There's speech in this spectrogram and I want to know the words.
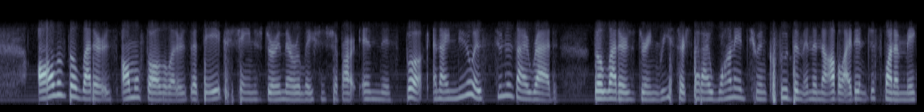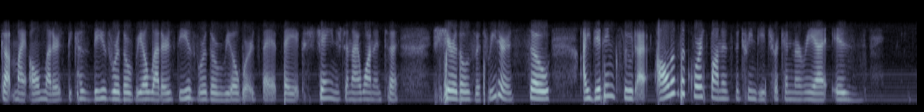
all of the letters, almost all the letters that they exchanged during their relationship are in this book, and I knew as soon as I read the letters during research that I wanted to include them in the novel. I didn't just want to make up my own letters because these were the real letters, these were the real words that they exchanged, and I wanted to share those with readers. So I did include uh, all of the correspondence between Dietrich and Maria is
